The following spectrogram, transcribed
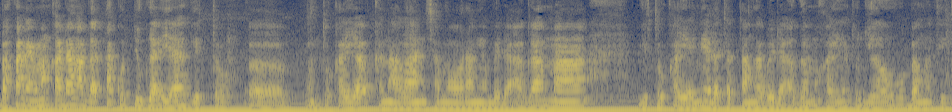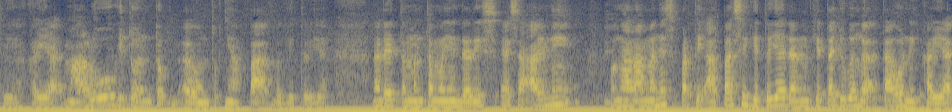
Bahkan emang kadang agak takut juga ya gitu eh, untuk kayak kenalan sama orang yang beda agama gitu. Kayak ini ada tetangga beda agama kayaknya tuh jauh banget itu ya. Kayak malu gitu untuk eh, untuk nyapa begitu ya. Nah dari teman-teman yang dari SAA ini pengalamannya seperti apa sih gitu ya? Dan kita juga nggak tahu nih kayak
